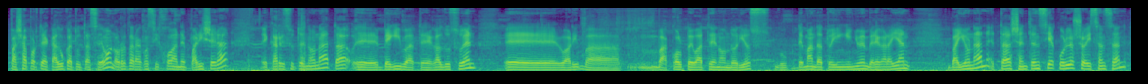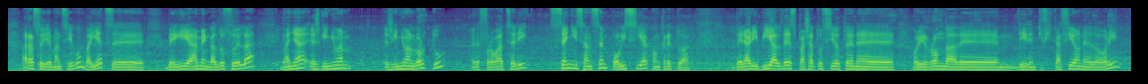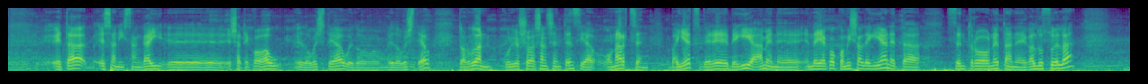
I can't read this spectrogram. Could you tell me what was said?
pasaportea kadukatuta zeon, horretarako zijoan Parisera, ekarri zuten ona eta e, begi bat e, galdu zuen, e, bari, ba, ba, kolpe baten ondorioz, guk demandatu egin ginuen bere garaian, Baionan eta sententzia kuriosoa izan zen, arrazoi eman zigun, baietz e, begia hemen galdu zuela, baina ez ginuan, ez ginuan lortu, e, frogatzerik, zein izan zen polizia konkretua berari bi aldez pasatu zioten e, hori ronda de, de identifikazio edo hori, eta esan izan gai e, esateko hau edo beste hau edo edo beste hau. Eta orduan, kuriosoa esan sententzia onartzen baietz, bere begia hemen e, endaiako komisaldegian eta zentro honetan e, galdu zuela,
